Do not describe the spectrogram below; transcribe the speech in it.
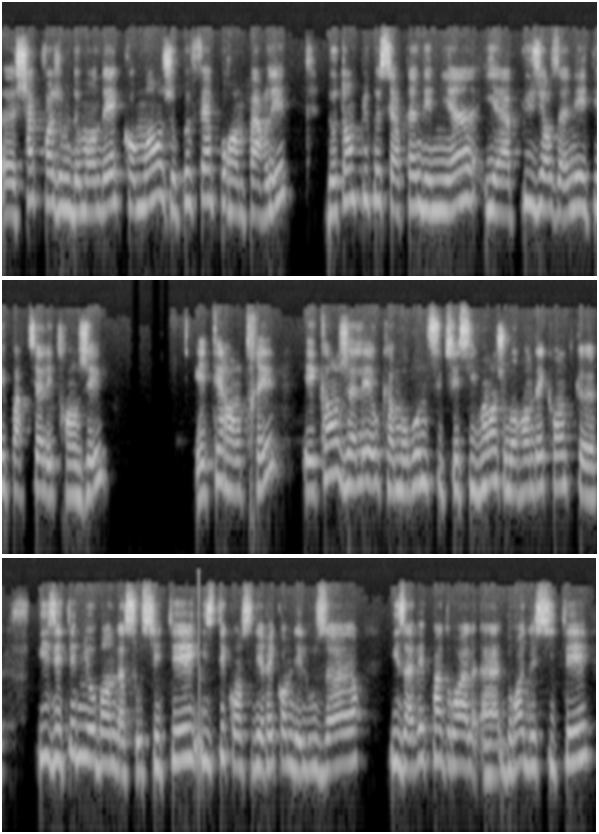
euh, chaque fois, je me demandais comment je peux faire pour en parler, d'autant plus que certains des miens, il y a plusieurs années, étaient partis à l'étranger, étaient rentrés. Et quand j'allais au Cameroun successivement, je me rendais compte qu'ils étaient mis au banc de la société, ils étaient considérés comme des losers, ils n'avaient pas droit, droit de citer,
